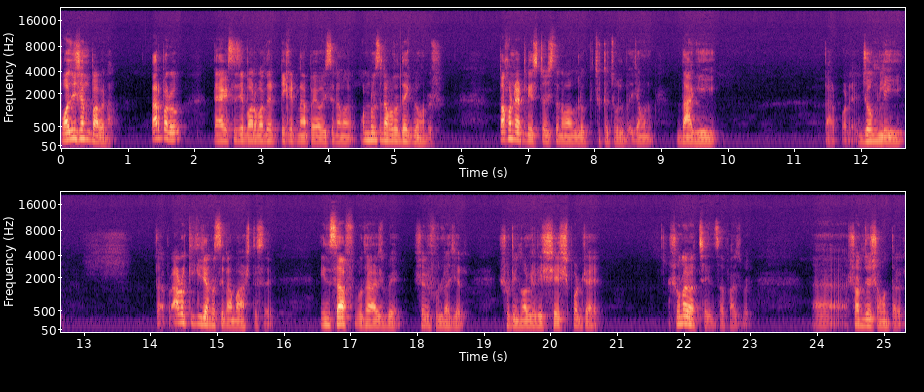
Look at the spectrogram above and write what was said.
পজিশন পাবে না। তারপরেও দেখা গেছে যে বরবাদের টিকিট না পেয়ে ওই সিনেমা অন্য সিনেমা তো দেখবে মানুষ। তখন অ্যাটলিস্ট ওই সিনেমাগুলো কিছুটা চলবে। যেমন দাগি, তারপরে জঙ্গলি, তারপর আরও কী কী যেন সিনেমা আসতেছে। ইনসাফ বোধহয় আসবে শরীফুল রাজের। শুটিং অলরেডি শেষ পর্যায়ে। শোনা যাচ্ছে ইনসাফ আসবে। সঞ্জয় সমন্তরের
